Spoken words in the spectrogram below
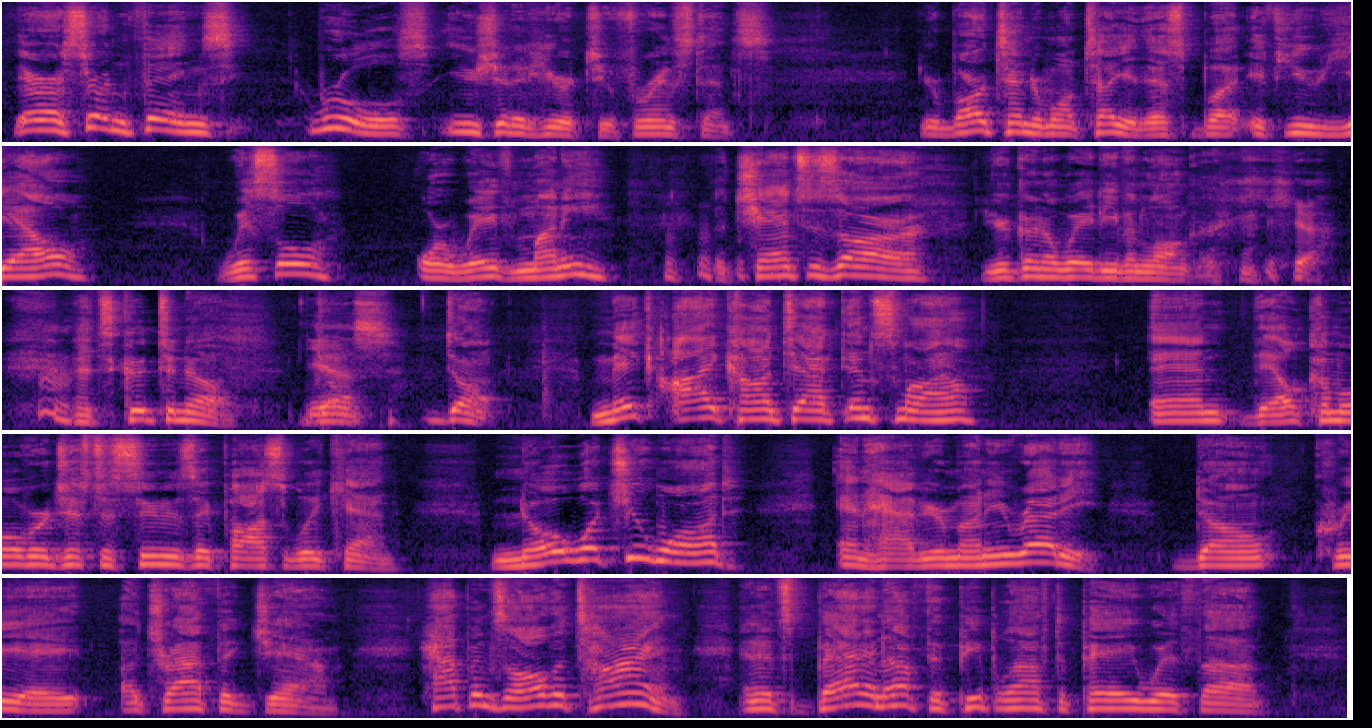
there are certain things, rules you should adhere to. For instance, your bartender won't tell you this, but if you yell, whistle, or wave money, the chances are you're going to wait even longer. Yeah. it's good to know. Yes. Don't, don't. Make eye contact and smile, and they'll come over just as soon as they possibly can. Know what you want and have your money ready. Don't create a traffic jam. Happens all the time, and it's bad enough that people have to pay with uh,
